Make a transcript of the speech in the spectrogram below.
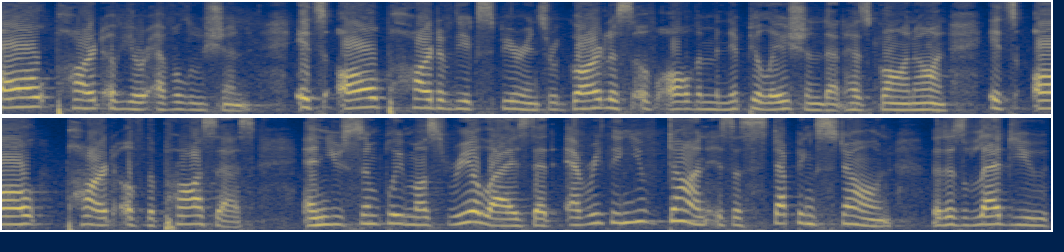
all part of your evolution. It's all part of the experience, regardless of all the manipulation that has gone on. It's all part of the process. And you simply must realize that everything you've done is a stepping stone that has led you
